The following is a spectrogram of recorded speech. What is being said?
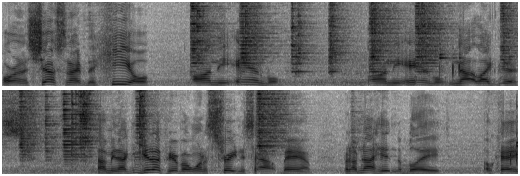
or on a chef's knife, the heel on the anvil. On the anvil, not like this. I mean, I can get up here if I want to straighten this out, bam, but I'm not hitting the blade, okay?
